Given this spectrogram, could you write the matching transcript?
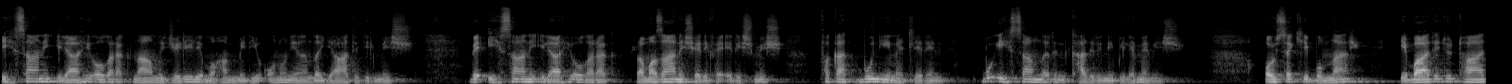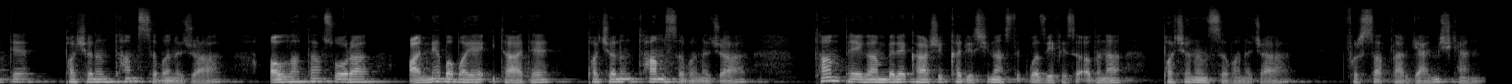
ihsan-ı ilahi olarak namı celil Muhammedi onun yanında yad edilmiş ve ihsan-ı ilahi olarak Ramazan-ı Şerif'e erişmiş fakat bu nimetlerin, bu ihsanların kadrini bilememiş. Oysa ki bunlar ibadet-ü taatte paşanın tam sabanacağı, Allah'tan sonra anne babaya itaate paçanın tam savanacağı, tam peygambere karşı kadir şinaslık vazifesi adına paçanın savanacağı, fırsatlar gelmişken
